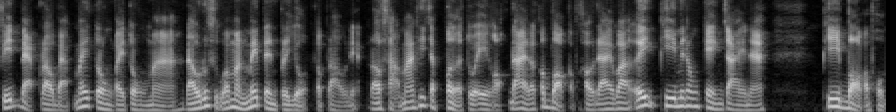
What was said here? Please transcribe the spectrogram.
feedback เราแบบไม่ตรงไปตรงมา เรารู้สึกว่ามันไม่เป็นประโยชน์กับเราเนี่ยเราสามารถที่จะเปิดตัวเองออกได้ แล้วก็บอกกับเขาได้ว่า เอ้ยพี่ไม่ต้องเกรงใจนะ พี่บอกกับผม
